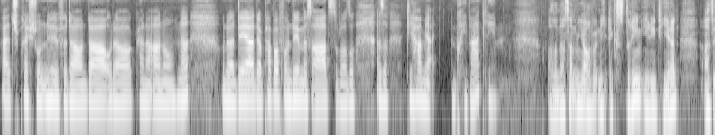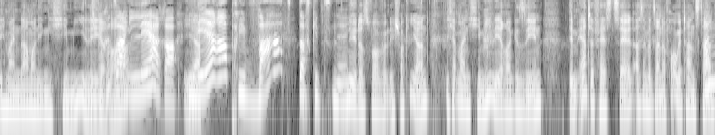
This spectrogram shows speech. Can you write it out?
als Sprechstundenhilfe da und da oder keine Ahnung, ne? Oder der, der Papa von dem ist Arzt oder so. Also die haben ja ein Privatleben. Also das hat mich auch wirklich extrem irritiert, als ich meinen damaligen Chemielehrer. Ich wollte sagen, Lehrer. Ja. Lehrer privat? Das gibt's nicht. Nee, das war wirklich schockierend. Ich habe meinen Chemielehrer gesehen im Erntefestzelt, als er mit seiner Frau getanzt hat. Oh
